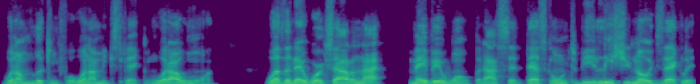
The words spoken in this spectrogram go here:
what I'm looking for, what I'm expecting, what I want. Whether that works out or not, maybe it won't. But I said that's going to be at least you know exactly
